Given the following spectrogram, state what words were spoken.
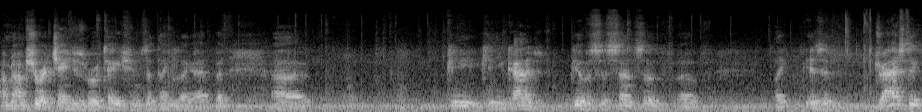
I'm, I'm sure it changes rotations and things like that, but, uh, can you, can you kind of give us a sense of, of, like, is it drastic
